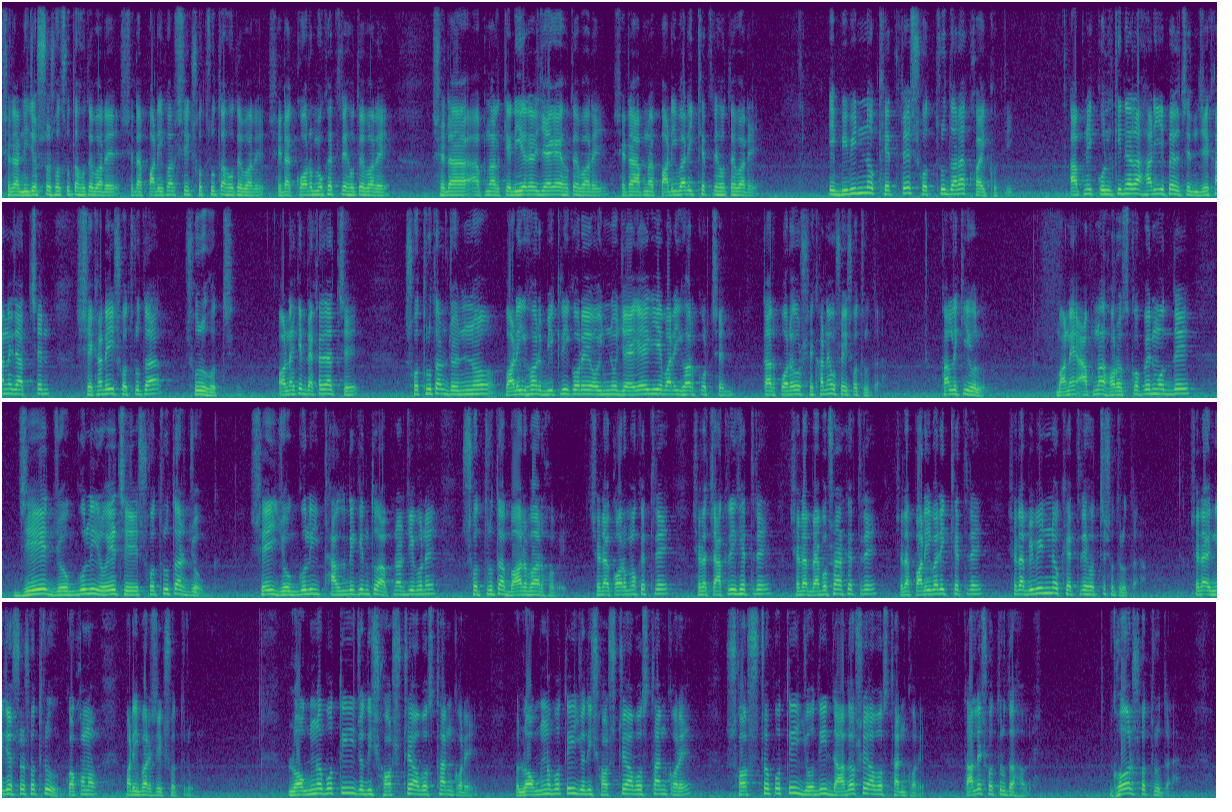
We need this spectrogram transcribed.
সেটা নিজস্ব শত্রুতা হতে পারে, সেটা পারিপার্শ্বিক শত্রুতা হতে পারে, সেটা কর্মক্ষেত্রে হতে পারে, সেটা আপনার কেরিয়ারের জায়গায় হতে পারে, সেটা আপনার পারিবারিক ক্ষেত্রে হতে পারে। এই বিভিন্ন ক্ষেত্রে শত্রু দ্বারা ক্ষয়ক্ষতি। আপনি কুলকিনারা হারিয়ে ফেলছেন, যেখানে যাচ্ছেন সেখানেই শত্রুতা শুরু হচ্ছে। অনেকের দেখা যাচ্ছে শত্রুতার জন্য বাড়িঘর বিক্রি করে অন্য জায়গায় গিয়ে বাড়িঘর করছেন, তারপরেও সেখানেও সেই শত্রুতা। তাহলে কি হলো? মানে আপনার হরস্কোপের মধ্যে যে যোগগুলি রয়েছে শত্রুতার যোগ, সেই যোগগুলি থাকলে কিন্তু আপনার জীবনে শত্রুতা বারবার হবে। সেটা কর্মক্ষেত্রে, সেটা চাকরি ক্ষেত্রে, সেটা ব্যবসার ক্ষেত্রে, সেটা পারিবারিক ক্ষেত্রে, সেটা বিভিন্ন ক্ষেত্রে হচ্ছে শত্রুতা। সেটা নিজস্ব শত্রু, কখনো পারিপার্শ্বিক শত্রু। লগ্নপতি যদি ষষ্ঠে অবস্থান করে, লগ্নপতি যদি ষষ্ঠে অবস্থান করে, ষষ্ঠপতি যদি দ্বাদশে অবস্থান করে, তাহলে শত্রুতা হবে। ঘোর শত্রুতা।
